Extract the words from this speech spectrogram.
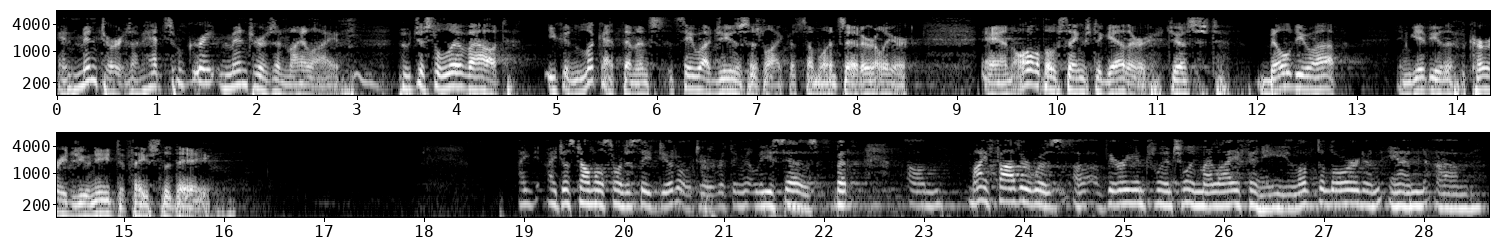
and mentors. I've had some great mentors in my life who just live out. You can look at them and see what Jesus is like, as someone said earlier. And all those things together just build you up and give you the courage you need to face the day. I, I just almost want to say ditto to everything that Lee says. But um, my father was uh, very influential in my life, and he loved the Lord, and, and um,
